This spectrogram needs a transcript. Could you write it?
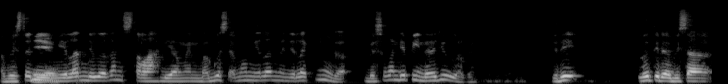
Habis itu di Iya. Milan juga kan setelah dia main bagus emang Milan main jelek enggak. Besok kan dia pindah juga kan jadi lu tidak bisa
